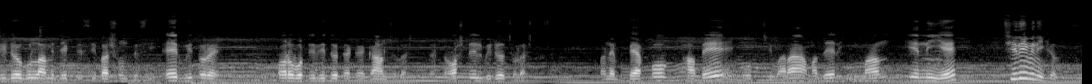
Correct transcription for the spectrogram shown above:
ভিডিওগুলো আমি দেখতেছি বা শুনতেছি। এর ভিতরে পরবর্তী ভিডিওতে একটা গান চলে আসতেছে, একটা অশ্লীল ভিডিও চলে আসতেছে। মানে ব্যাপকভাবে পশ্চিমারা আমাদের ইমানকে নিয়ে ছিনিমিনি খেলতেছে।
